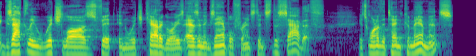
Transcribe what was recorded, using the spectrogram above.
exactly which laws fit in which categories. As an example, for instance, the Sabbath. It's one of the Ten Commandments,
